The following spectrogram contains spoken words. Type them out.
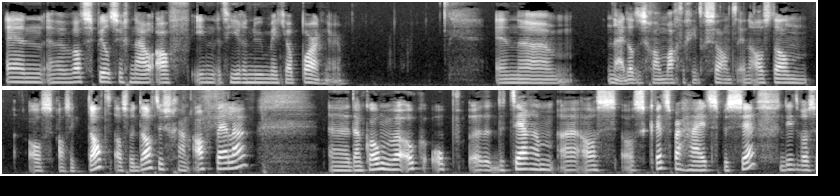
En uh, wat speelt zich nou af in het hier en nu met jouw partner? En um, nou, dat is gewoon machtig interessant. En als dan als, als ik dat, als we dat dus gaan afpellen, uh, dan komen we ook op uh, de term als, als kwetsbaarheidsbesef. Dit, was,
